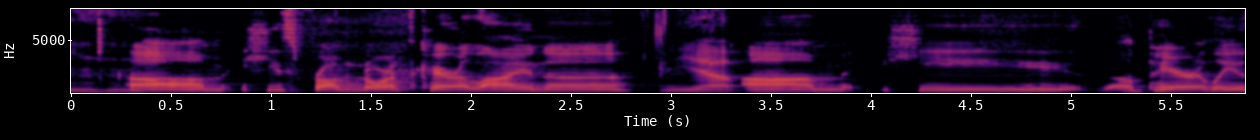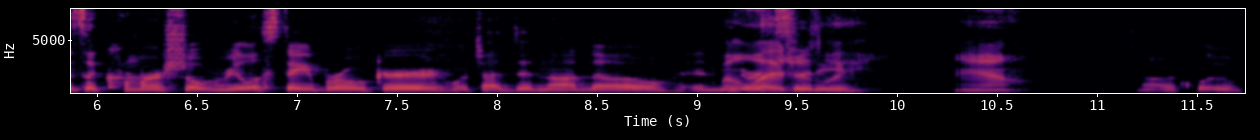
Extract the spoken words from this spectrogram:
Mhm. Um, he's from North Carolina. Yep. Um, he apparently is a commercial real estate broker, which I did not know in New York City. Yeah. Not a clue.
